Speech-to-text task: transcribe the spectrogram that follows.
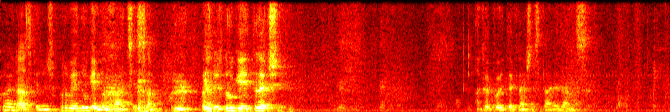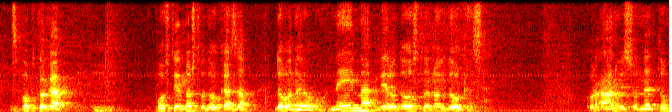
koja je razgled među prve i druge generacije samo, među druge i treće. A kako je tek naše stanje danas? Zbog toga postoje mnoštvo dokaza Dovoljno je ovo. Nema vjerodostojnog dokaza. Kur'anu i sunnetu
